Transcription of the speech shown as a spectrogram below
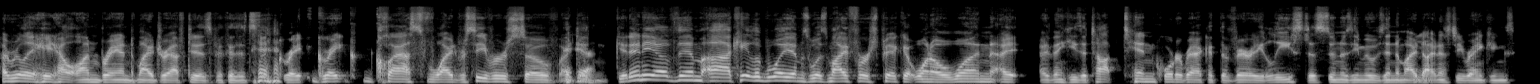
I really hate how on brand my draft is because it's a great, great class wide receivers. So I didn't get any of them. Uh, Caleb Williams was my first pick at 101. I, I think he's a top 10 quarterback at the very least as soon as he moves into my yeah. dynasty rankings.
